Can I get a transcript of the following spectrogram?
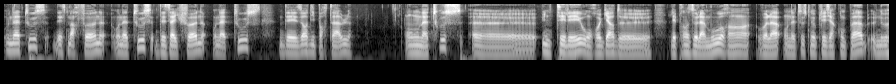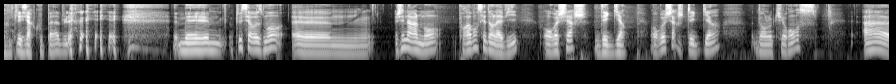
On a tous des smartphones, on a tous des iPhones, on a tous des ordi portables, on a tous euh, une télé où on regarde euh, Les Princes de l'amour. Hein. Voilà, on a tous nos plaisirs coupables. Nos plaisirs coupables. Mais plus sérieusement, euh, généralement, pour avancer dans la vie, on recherche des gains. On recherche des gains, dans l'occurrence, à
